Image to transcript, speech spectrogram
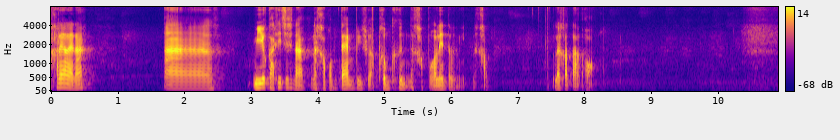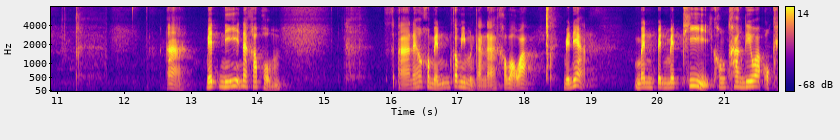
เขาเรียกอะไรนะ มีโอกาสที่จะชนะนะครับผมแต้มมีโอกาสเพิ่มขึ้นนะครับก็เล่นตำแหน่งนี้นะครับ แล้วก็ตัดออกอ่าเม็ดนี้นะครับผมอ่าในข้องคอมเมนต์ก็มีเหมือนกันนะเขาบอกว่าเม็ดเนี่ยมันเป็นเม็ดที่ค่อนข้างที่ว่าโอเค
